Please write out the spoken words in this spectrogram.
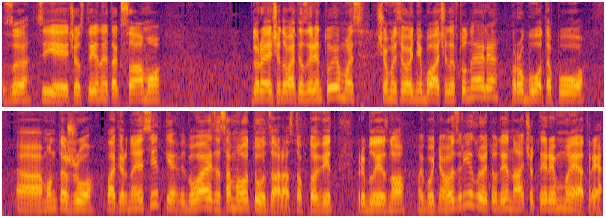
з цієї частини так само. До речі, давайте зорієнтуємось, що ми сьогодні бачили в тунелі. Робота по е, монтажу пакерної сітки відбувається саме отут зараз, тобто від приблизно майбутнього зрізу і туди на 4 метри.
